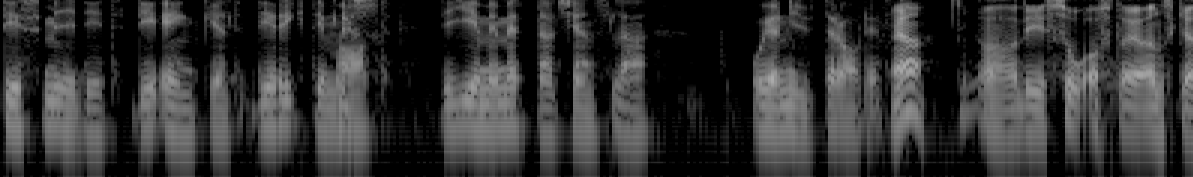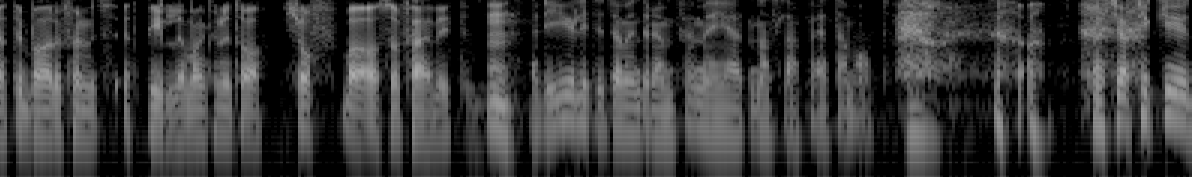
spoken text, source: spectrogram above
Det är smidigt, det är enkelt, det är riktig mat, yes. det ger mig mättnadskänsla och jag njuter av det. Ja. ja, det är så ofta jag önskar att det bara hade funnits ett piller man kunde ta. Tjoff, bara så färdigt. Mm. Ja, det är ju lite av en dröm för mig att man slapp äta mat. Men jag tycker ju...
